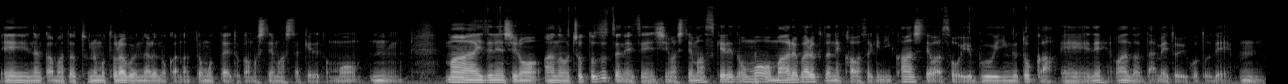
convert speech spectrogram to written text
えなんかまたそれもトラブルになるのかなって思ったりとかもしてましたけれども、うん。まあ、いずれにしろ、あの、ちょっとずつね、前進はしてますけれども、まあ、アルバルクとね、川崎に関してはそういうブーイングとか、えー、ね、まだダメということで、うん。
